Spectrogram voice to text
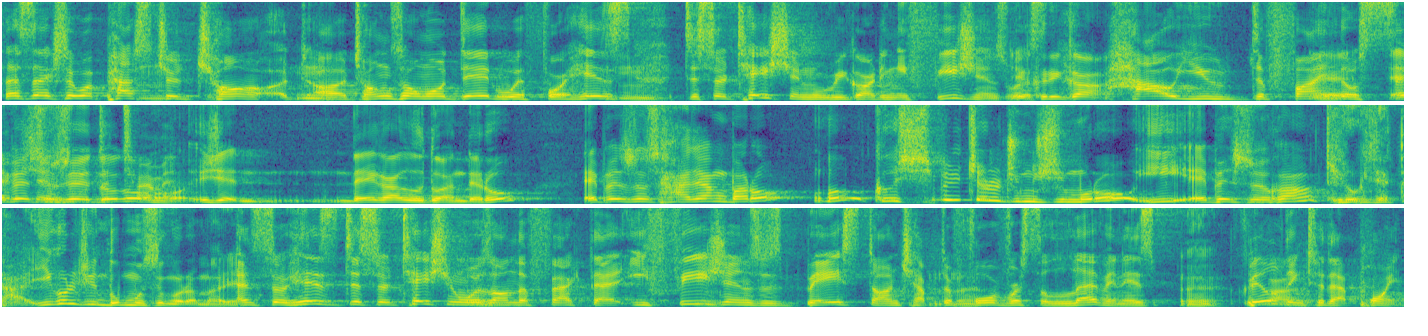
That's actually what Pastor Chong, uh, Chong Song-ho did with for his dissertation regarding Ephesians. Was 그러니까- how you define 예, those sections 에베소서에도. 이제 내가 의도한 대로 에베소 4장 바로 어, 그 11절을 중심으로 이 에베소가 기록이 됐다. 이걸 지금 논문 쓴 거란 말이에요. And so his dissertation was on the fact that Ephesians is based on chapter 4 verse 11 is building to that point.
